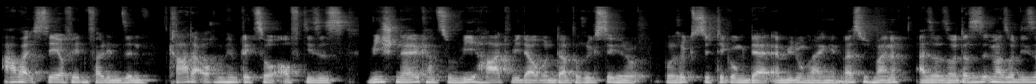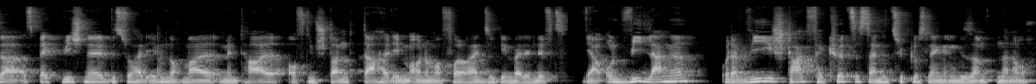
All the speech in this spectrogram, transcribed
Aber ich sehe auf jeden Fall den Sinn. Gerade auch im Hinblick so auf dieses, wie schnell kannst du wie hart wieder unter Berücksichtigung, Berücksichtigung der Ermüdung reingehen. Weißt du, ich meine? Also so, das ist immer so dieser Aspekt, wie schnell bist du halt eben nochmal mental auf dem Stand, da halt eben auch nochmal voll reinzugehen bei den Lifts. Ja, und wie lange oder wie stark verkürzt ist deine Zykluslänge im Gesamten dann auch?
